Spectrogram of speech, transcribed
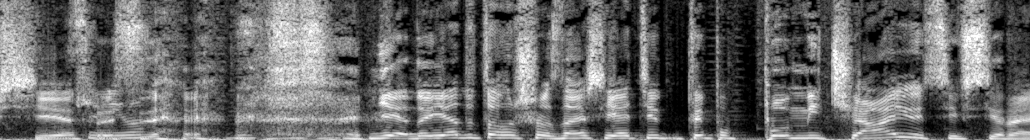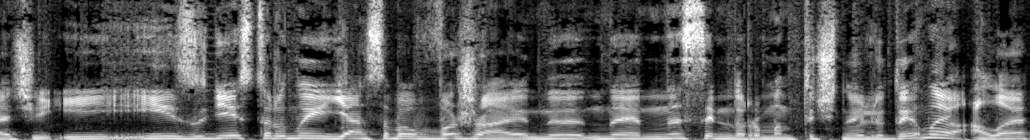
ще щось. Ні, ну я до того, що знаєш, я типу помічаю ці всі речі, і, і з однієї сторони я себе вважаю не, не, не сильно романтичною людиною, але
